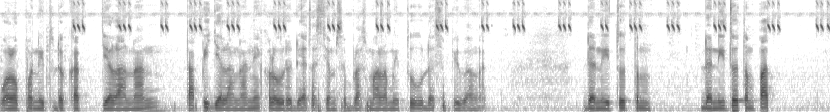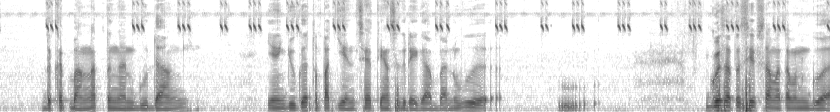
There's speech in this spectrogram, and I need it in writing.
Walaupun itu dekat jalanan, tapi jalanannya kalau udah di atas jam 11 malam itu udah sepi banget. Dan itu tem dan itu tempat deket banget dengan gudang yang juga tempat genset yang segede gaban. Wah. Gue satu shift sama temen gue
